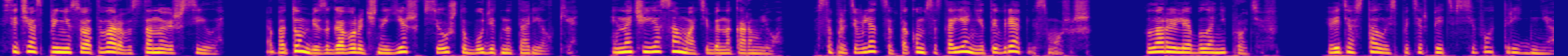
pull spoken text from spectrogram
Сейчас принесу отвар, восстановишь силы. А потом безоговорочно ешь все, что будет на тарелке. Иначе я сама тебя накормлю. Сопротивляться в таком состоянии ты вряд ли сможешь». Лорелия была не против. Ведь осталось потерпеть всего три дня.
